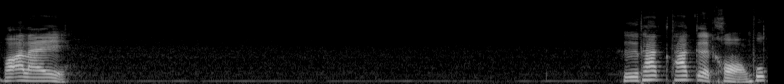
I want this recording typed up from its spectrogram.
เพราะอะไรคือถ้าถ้าเกิดของพวก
